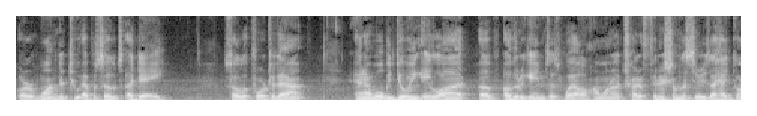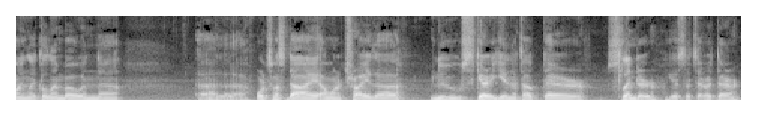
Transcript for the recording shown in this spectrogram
or one to two episodes a day so look forward to that and I will be doing a lot of other games as well. I want to try to finish some of the series I had going, like the Limbo and uh, uh, Orcs Must Die. I want to try the new scary game that's out there, Slender. I guess that's it right there.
